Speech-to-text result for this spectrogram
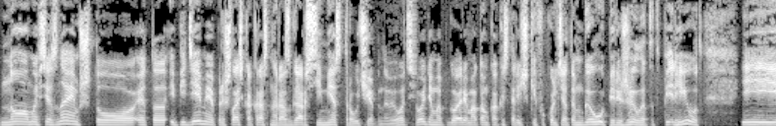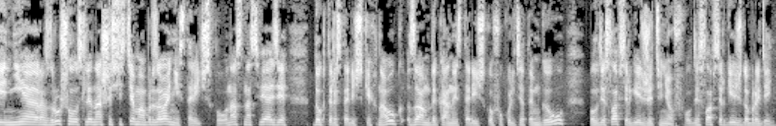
но мы все знаем, что эта эпидемия пришлась как раз на разгар семестра учебного. И вот сегодня мы поговорим о том, как исторический факультет МГУ пережил этот период, и не разрушилась ли наша система образования исторического. У нас на связи доктор исторических наук, зам декана исторического факультета МГУ Владислав Сергеевич Житинев. Владислав Сергеевич, добрый день.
